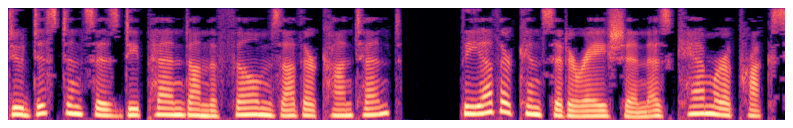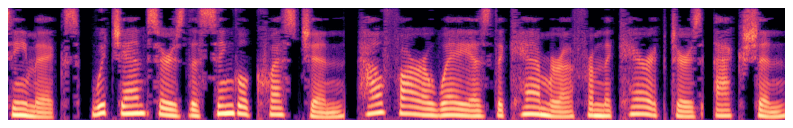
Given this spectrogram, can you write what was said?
do distances depend on the film's other content? The other consideration is camera proxemics, which answers the single question, how far away is the camera from the character's, action?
